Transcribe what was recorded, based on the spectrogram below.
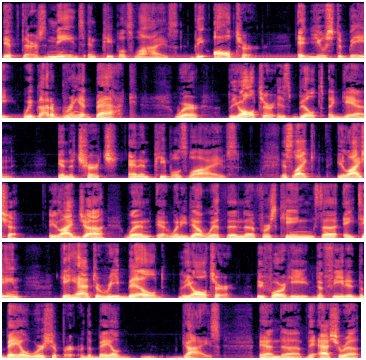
if there's needs in people's lives, the altar, it used to be, we've got to bring it back where the altar is built again in the church and in people's lives. It's like Elisha, Elijah, when, when he dealt with in uh, 1 Kings uh, 18, he had to rebuild the altar before he defeated the Baal worshiper or the Baal guys and uh, the Asherah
